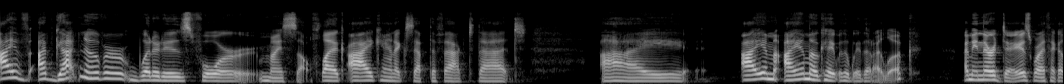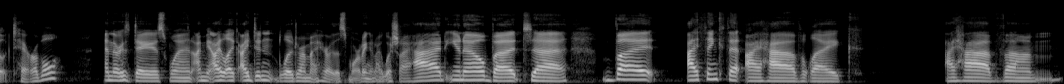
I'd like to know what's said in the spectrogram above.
I've I've gotten over what it is for myself. Like I can't accept the fact that I I am I am okay with the way that I look. I mean, there are days where I think I look terrible. And there's days when I mean I like I didn't blow dry my hair this morning and I wish I had, you know, but uh but I think that I have like I have um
